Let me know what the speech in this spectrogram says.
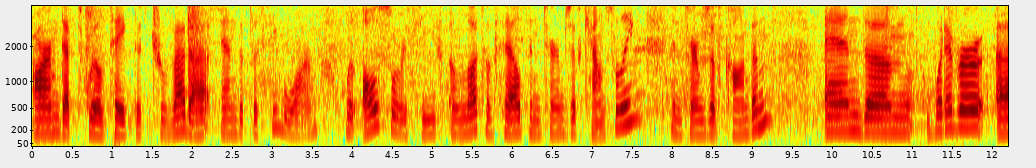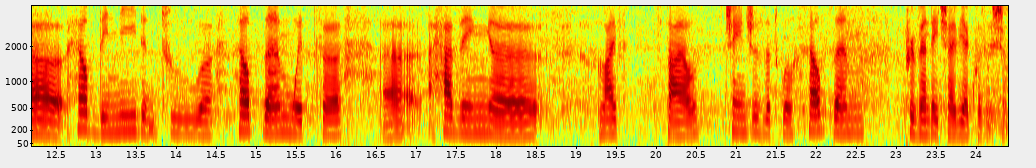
arm that will take the Truvada and the placebo arm, will also receive a lot of help in terms of counseling, in terms of condom, and um, whatever uh, help they need and to uh, help them with uh, uh having uh, lifestyle changes that will help them prevent HIV acquisition.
